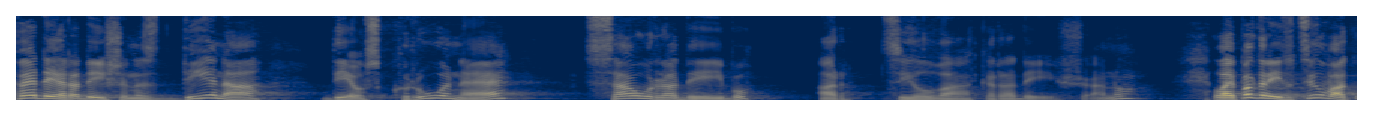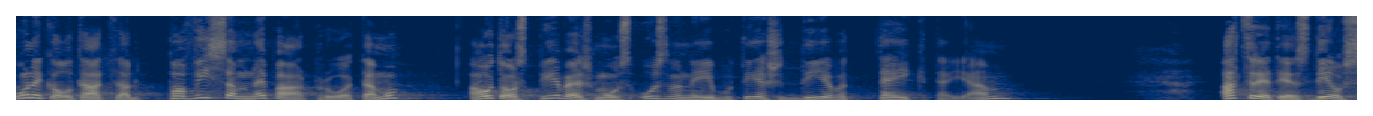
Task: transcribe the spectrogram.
pēdējā radīšanas dienā Dievs kronē savu radību ar cilvēka radīšanu. Lai padarītu cilvēku unikalitāti tādu pavisam nepārprotamu, autors pievērš mūsu uzmanību tieši Dieva teiktajam. Atcerieties, Dievs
